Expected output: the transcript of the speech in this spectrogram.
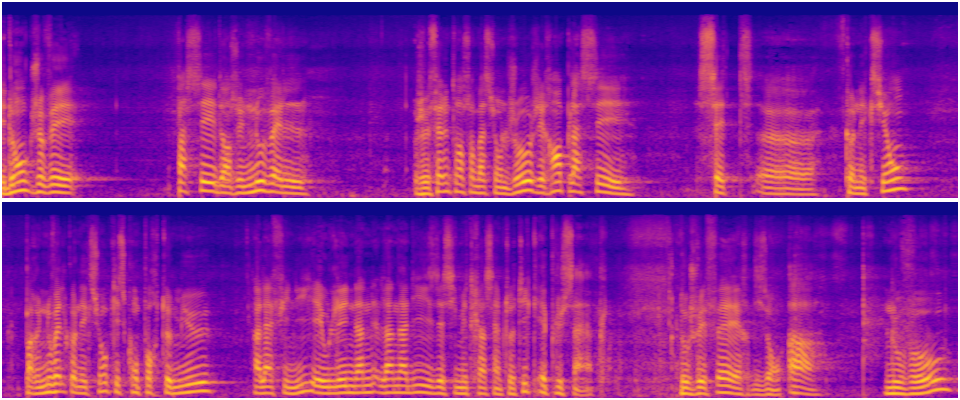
Et donc je vais passer dans une nouvelle, je vais faire une transformation de jauge et remplacer cette euh, connexion par une nouvelle connexion qui se comporte mieux à l'infini et où l'analyse des symétries asymptotiques est plus simple. Donc je vais faire, disons, A nouveau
